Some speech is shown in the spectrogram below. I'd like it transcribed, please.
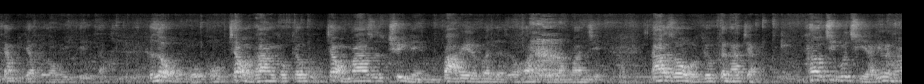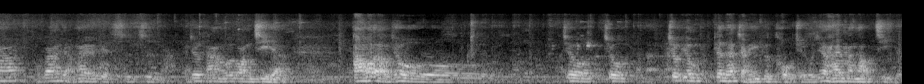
这样比较不容易跌倒。可是我我我像我刚刚跟像我妈是去年八月份的时候换人工关节，那时候我就跟她讲，她都记不起来，因为她我刚刚讲她有点失智嘛，就常常会忘记啊。她后来我就就就就用跟她讲一个口诀，我觉得还蛮好记的，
